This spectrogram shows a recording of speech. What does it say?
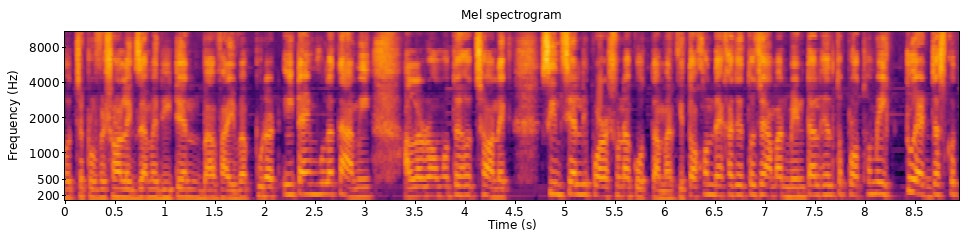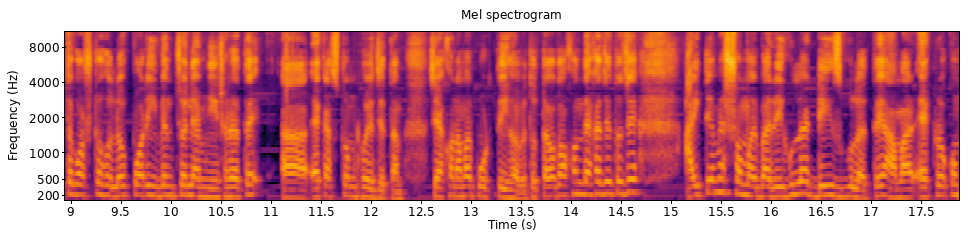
হচ্ছে প্রফেশনাল এক্সামে রিটেন বা ভাইবা পুরা এই টাইমগুলোতে আমি আল্লাহর রহমতে হচ্ছে অনেক সিনসিয়ারলি পড়াশোনা করতাম আর কি তখন দেখা যেত যে আমার মেন্টাল হেলথ তো প্রথমে একটু অ্যাডজাস্ট করতে কষ্ট হলেও পরে ইভেনচুয়ালি আমি জিনিসটার সাথে অ্যাকাস্টমড হয়ে যেতাম যে এখন আমার পড়তেই হবে। তো তখন দেখা যেত যে আইটেমের সময় বা রেগুলার ডেজগুলোতে আমার একরকম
